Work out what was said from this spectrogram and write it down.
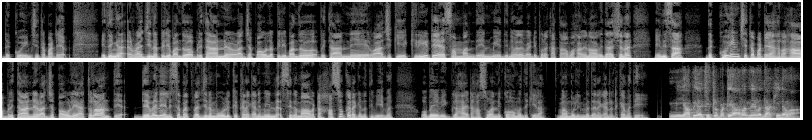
දෙකුයින් චිත්‍රපටය. ඉතිං රජින පිළිබඳව බ්‍රතාන්‍ය රජ පවුල පිළිබඳව බ්‍රතාන්නේ රාජකය කිරීටය සම්බන්ධයෙන් මේ දිනවල වැඩිපුර කතා භාවෙනවා විදර්ශන එනිසා ද කුයින් චිත්‍රපටය හරහා බ්‍රතාන්‍ය රජ පවුලේ ඇතුලාන්තය දෙවන එලිසබත් රජන මූලික කර ගනිමින් සිනමාවට හසු කරගෙන තිබීම ඔබේ විග්‍රහයට හසුවන්නේ කොහොමද කියලා මමුලින්ම දැනගන්නට කැමතිේ. මේ අපි චිත්‍රපටි ආරම්භයම දකිනවා.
